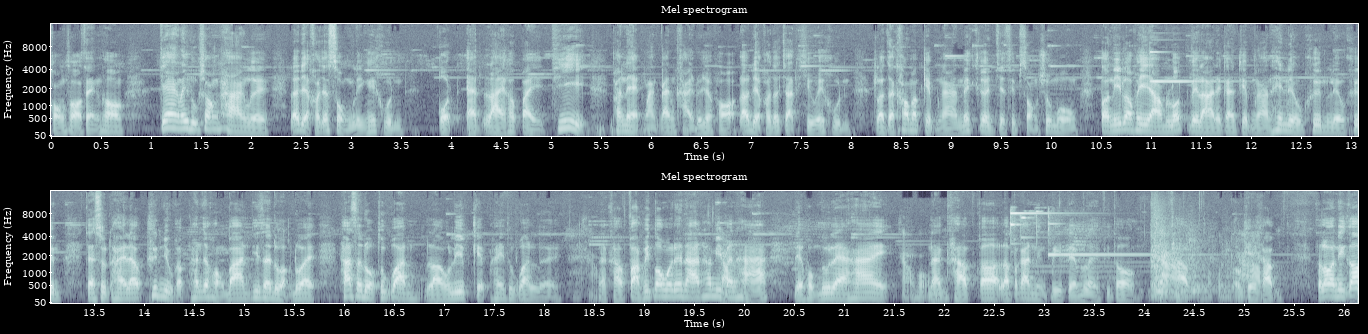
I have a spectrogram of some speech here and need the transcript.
ของสอแสงทอง แจ้งได้ทุกช่องทางเลย แล้วเดี๋ยวเขาจะส่งลิงก์ให้คุณกดแอดไลน์เข้าไปที่แผนกหลังการขายโดยเฉพาะ แล้วเดี๋ยวเขาจะจัดคิวให้คุณ เราจะเข้ามาเก็บงานไม่เกิน 72 ชั่วโมง ตอนนี้เราพยายามลดเวลาในการเก็บงานให้เร็วขึ้นเร็วขึ้น แต่สุดท้ายแล้วขึ้นอยู่กับท่านเจ้าของบ้านที่สะดวกด้วย ถ้าสะดวกทุกวันเรารีบเก็บให้ทุกวันเลยครับนะครับ ฝากพี่โต้งไว้ด้วยนะ ถ้ามีครับปัญหาเดี๋ยวผมดูแลให้ครับผมนะครับ ก็รับประกัน 1 ปีเต็มเลยพี่โต้งนะครับขอบคุณโอเคครับ สำหรับวันนี้ก็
